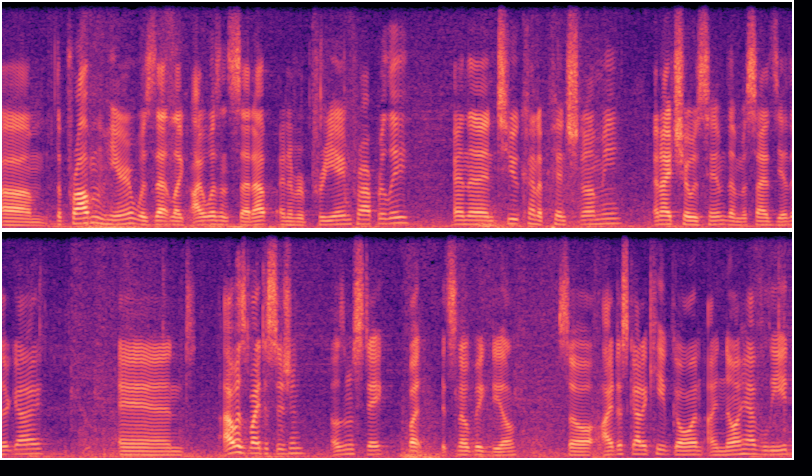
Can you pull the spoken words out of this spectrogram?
um, the problem here was that like I wasn't set up. I never pre-aimed properly. And then two kind of pinched on me. And I chose him then besides the other guy. And that was my decision. That was a mistake. But it's no big deal. So I just got to keep going. I know I have lead,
